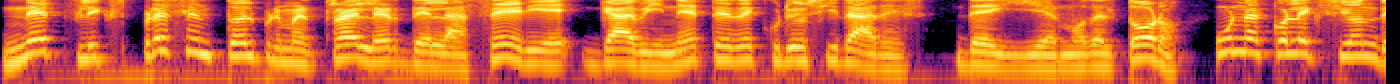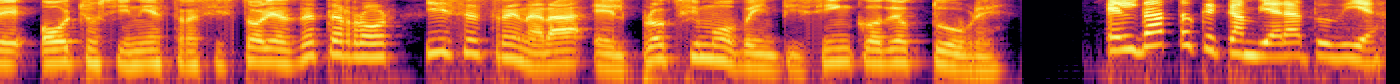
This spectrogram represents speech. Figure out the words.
Netflix presentó el primer tráiler de la serie Gabinete de Curiosidades de Guillermo del Toro, una colección de ocho siniestras historias de terror y se estrenará el próximo 25 de octubre. El dato que cambiará tu día.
